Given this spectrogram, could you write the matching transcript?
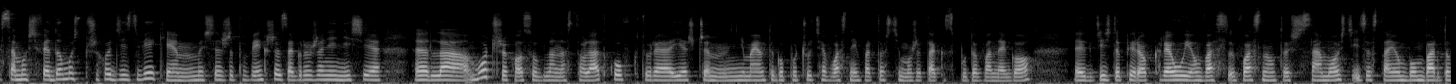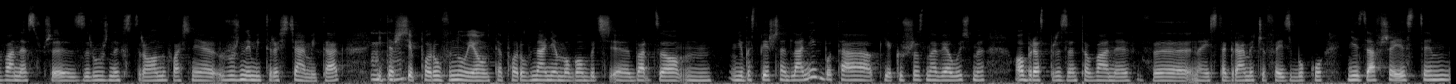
samoświadomość przychodzi z wiekiem. Myślę, że to większe zagrożenie niesie e, dla młodszych osób, dla nastolatków, które jeszcze nie mają tego poczucia własnej wartości, może tak zbudowanego. E, gdzieś dopiero kreują was, własną tożsamość i zostają bombardowane z, z, różnych stron właśnie różnymi treściami, tak? I mhm. też się porównują. Te porównania mogą być e, bardzo mm, niebezpieczne dla nich, bo tak jak już rozmawiałyśmy, obraz prezentowany w, na Instagramie czy Facebooku nie zawsze jest tym,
